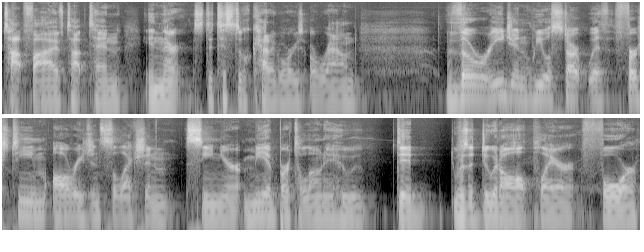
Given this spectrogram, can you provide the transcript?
top five, top 10 in their statistical categories around the region. We will start with first team all region selection senior Mia Bertolone, who did was a do it all player for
